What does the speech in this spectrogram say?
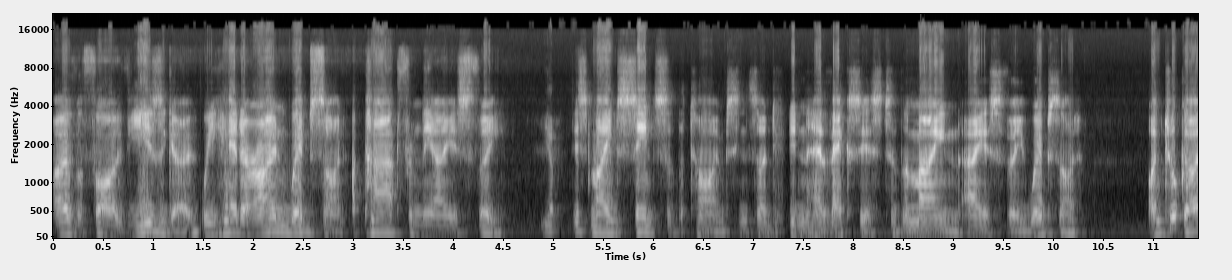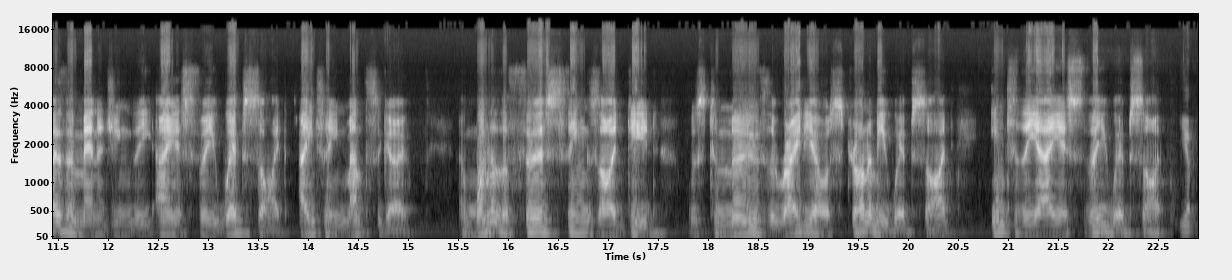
over five years ago, we had our own website apart from the ASV. Yep. This made sense at the time since I didn't have access to the main ASV website. I took over managing the ASV website 18 months ago, and one of the first things I did was to move the radio astronomy website into the ASV website. Yep.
